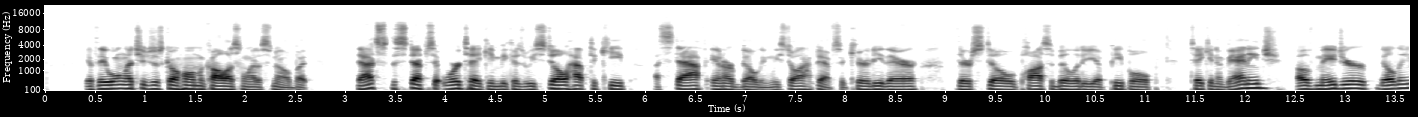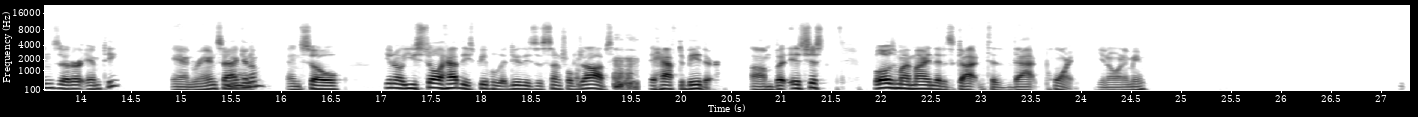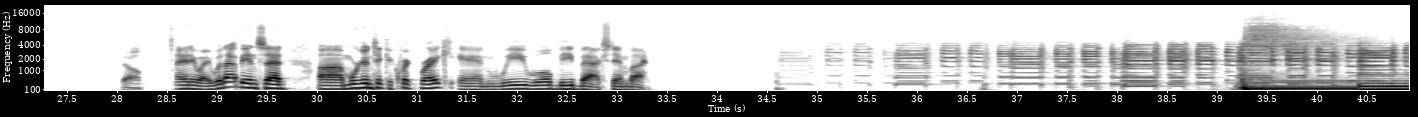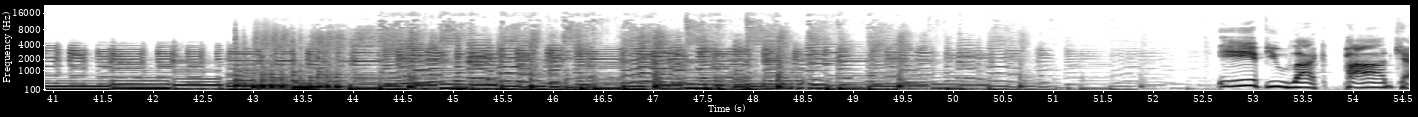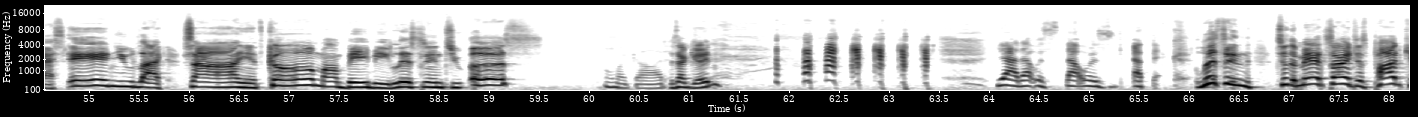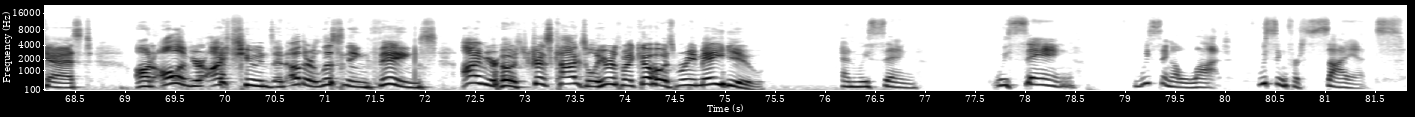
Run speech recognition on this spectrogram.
If they won't let you, just go home and call us and let us know. But that's the steps that we're taking because we still have to keep a staff in our building. We still have to have security there. There's still possibility of people taking advantage of major buildings that are empty and ransacking them. And so, you know, you still have these people that do these essential jobs. They have to be there. Um, but it's just blows my mind that it's gotten to that point. You know what I mean? So, anyway, with that being said, um, we're going to take a quick break and we will be back. Stand by. If you like podcasts and you like science, come on, baby, listen to us. Oh my god. Is that good? Yeah, that was that was epic. Listen to the Mad Scientist podcast on all of your iTunes and other listening things. I'm your host, Chris Cogswell, here with my co host, Marie Mayhew. And we sing. We sing. We sing a lot. We sing for science.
